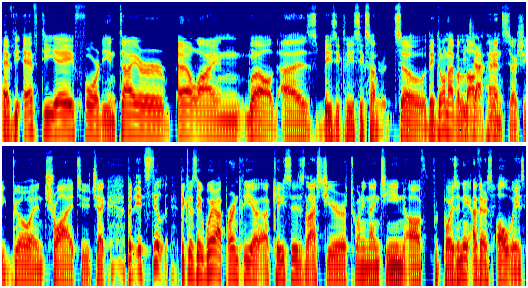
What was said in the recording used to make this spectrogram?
If the FDA for the entire airline, well, has basically 600. So they don't have a lot of hands to actually go and try to check. But it's still, because they were apparently uh, cases last year, 2019, of food poisoning. Uh, there's always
